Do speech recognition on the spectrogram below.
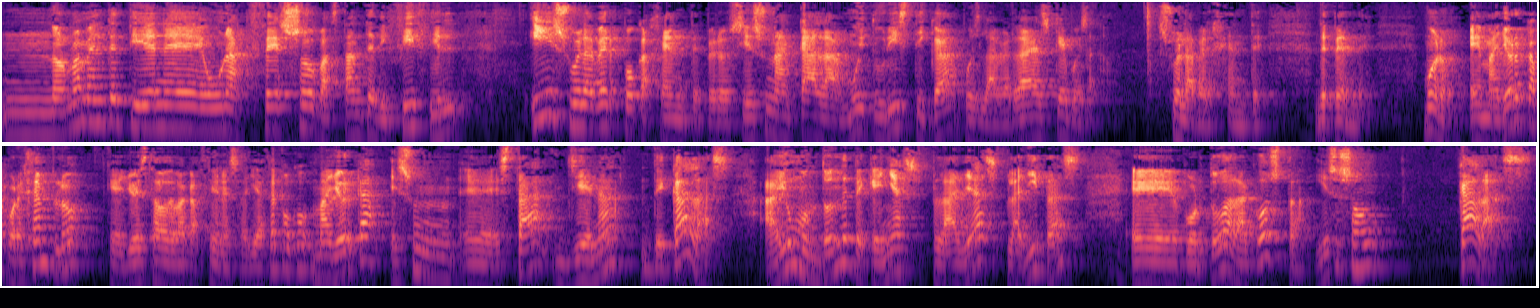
normalmente tiene un acceso bastante difícil y suele haber poca gente, pero si es una cala muy turística, pues la verdad es que pues suele haber gente, depende. Bueno, en Mallorca, por ejemplo, que yo he estado de vacaciones allí hace poco, Mallorca es un, eh, está llena de calas. Hay un montón de pequeñas playas, playitas, eh, por toda la costa, y eso son calas.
